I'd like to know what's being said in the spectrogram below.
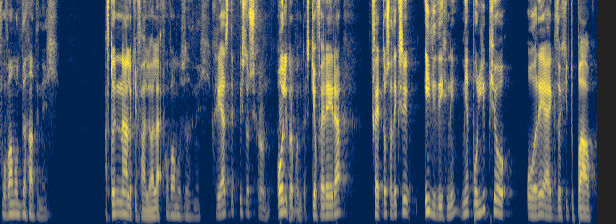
Φοβάμαι ότι δεν θα την έχει. Αυτό είναι ένα άλλο κεφάλαιο. Αλλά Φοβάμαι ότι δεν θα την έχει. Χρειάζεται πίστοση χρόνου. Όλοι οι προπονητές. Και ο Φερέιρα φέτος θα δείξει, ήδη δείχνει, μια πολύ πιο ωραία εκδοχή του ΠΑΟΚ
